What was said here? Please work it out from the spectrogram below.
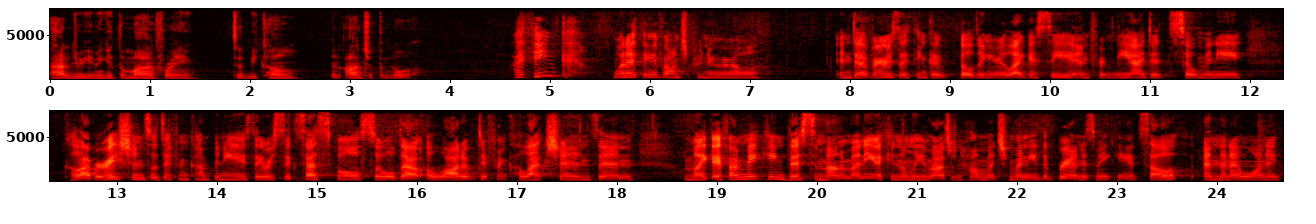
how did you even get the mind frame to become an entrepreneur? I think when I think of entrepreneurial endeavors, I think of building your legacy. And for me, I did so many collaborations with different companies. They were successful, sold out a lot of different collections. And I'm like, if I'm making this amount of money, I can only imagine how much money the brand is making itself. And then I wanted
